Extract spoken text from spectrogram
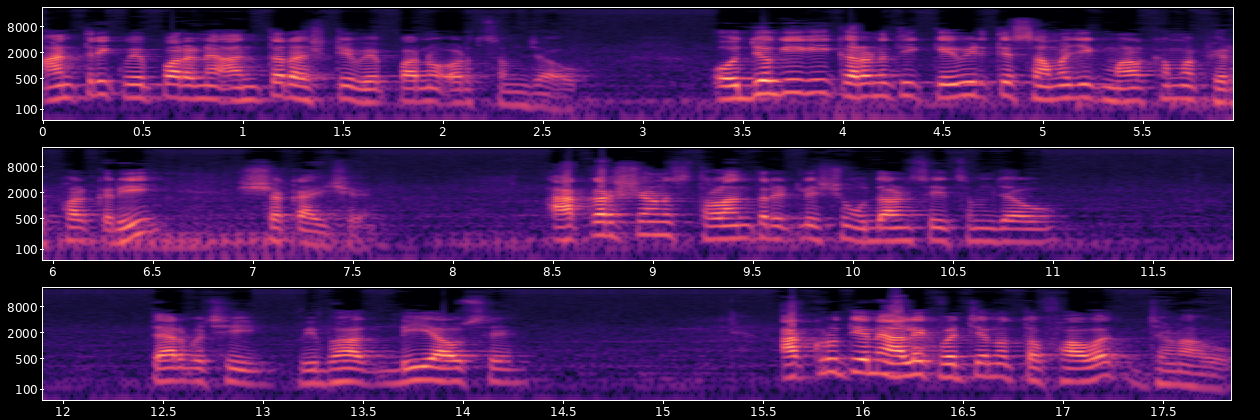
આંતરિક વેપાર અને આંતરરાષ્ટ્રીય વેપારનો અર્થ સમજાવો. ઔદ્યોગિકીકરણથી કેવી રીતે સામાજિક માળખામાં ફેરફાર કરી શકાય છે? આકર્ષણ, સ્થળાંતર એટલે શું? ઉદાહરણ સહિત સમજાવો. ત્યાર પછી વિભાગ ડી આવશે. આકૃતિ અને આલેખ વચ્ચેનો તફાવત જણાવો.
